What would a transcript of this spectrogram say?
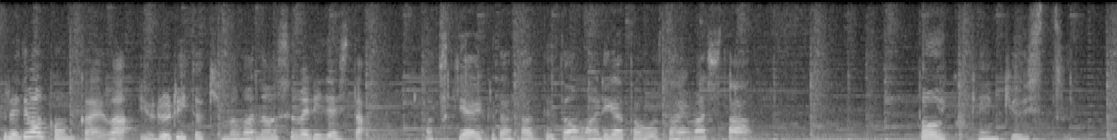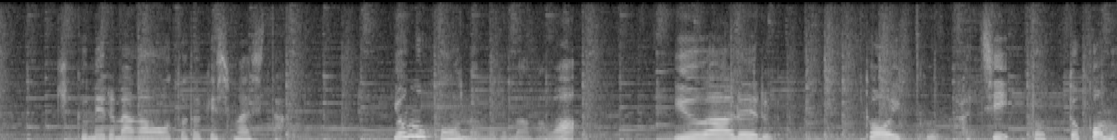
それでは今回はゆるりと気ままなおしゃべりでした。お付き合いくださってどうもありがとうございました。TOEIC 研究室聞くメルマガをお届けしました。読む方のメルマガは URL toeic8.com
